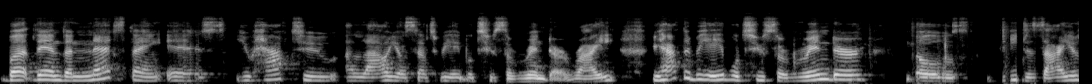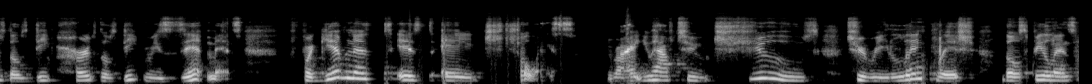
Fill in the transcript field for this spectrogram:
but then the next thing is you have to allow yourself to be able to surrender, right? You have to be able to surrender those deep desires, those deep hurts, those deep resentments. Forgiveness is a choice right? You have to choose to relinquish those feelings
